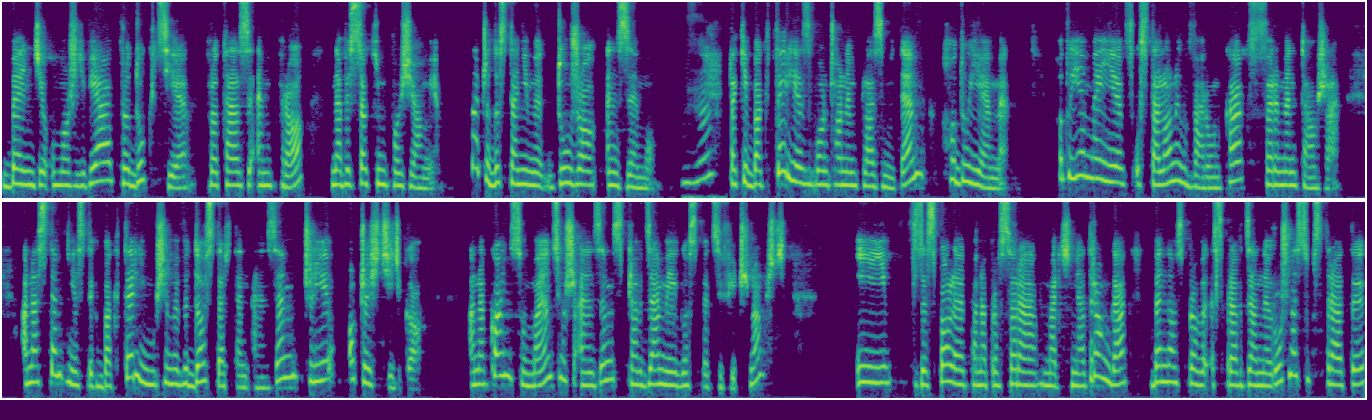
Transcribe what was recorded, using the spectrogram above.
będzie umożliwiała produkcję proteazy MPRO na wysokim poziomie. Znaczy dostaniemy dużo enzymu. Mhm. Takie bakterie z włączonym plazmidem hodujemy. Hodujemy je w ustalonych warunkach w fermentorze, a następnie z tych bakterii musimy wydostać ten enzym, czyli oczyścić go a na końcu, mając już enzym, sprawdzamy jego specyficzność i w zespole pana profesora Marcina Drąga będą sprawdzane różne substraty,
